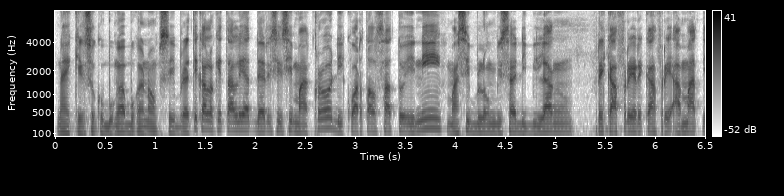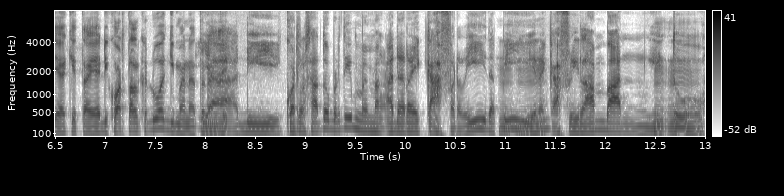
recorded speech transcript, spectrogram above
Naikin suku bunga bukan opsi. Berarti kalau kita lihat dari sisi makro di kuartal satu ini masih belum bisa dibilang recovery recovery amat ya kita ya. Di kuartal kedua gimana tuh nanti? ya di kuartal satu berarti memang ada recovery tapi Mm-mm. recovery lamban gitu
